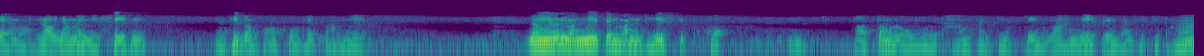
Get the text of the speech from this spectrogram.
ดงว่าเรายังไม่มีศีลอย่างที่หลวงพ่อพูดให้ฟังนี้ดังนั้นวันนี้เป็นวันที่สิบหกเราต้องลงมือทำกันจริง ๆ วันนี้เป็นวันที่สิบห้า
